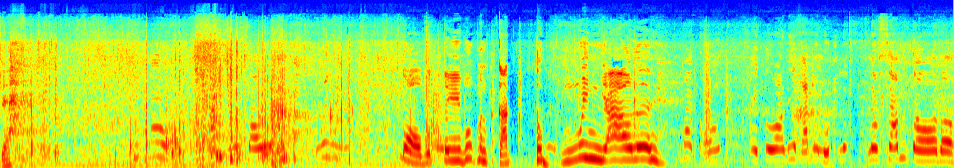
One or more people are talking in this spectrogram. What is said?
เดี๋ยว โตวิ่ง ต่อปตีปุ๊บมันกัดตุบวิ่งยาวเลยมาของไอตัวนี้กัดหลุดแล้วแล้วซ้ำต่อเนาะ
